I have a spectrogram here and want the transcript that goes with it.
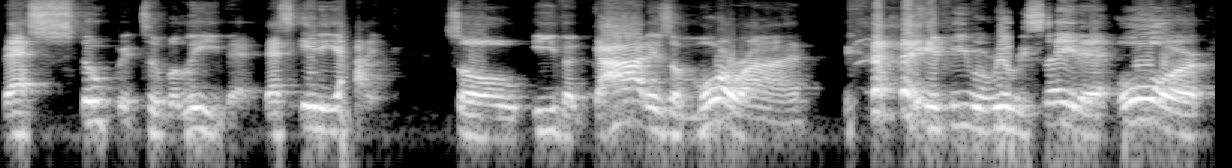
That's stupid to believe that. That's idiotic. So either God is a moron, if he would really say that, or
